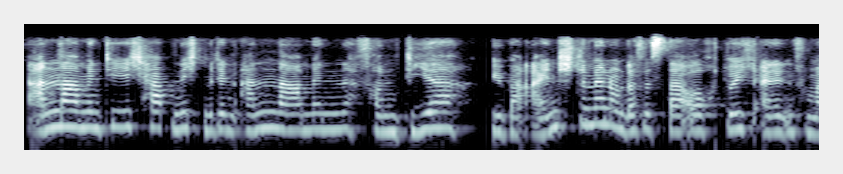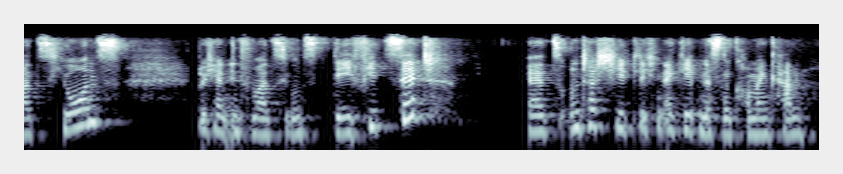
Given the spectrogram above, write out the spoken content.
Annahmen, die ich habe, nicht mit den Annahmen von dir übereinstimmen und dass es da auch durch einen Informations, durch ein Informationsdefizit äh, zu unterschiedlichen Ergebnissen kommen kann.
